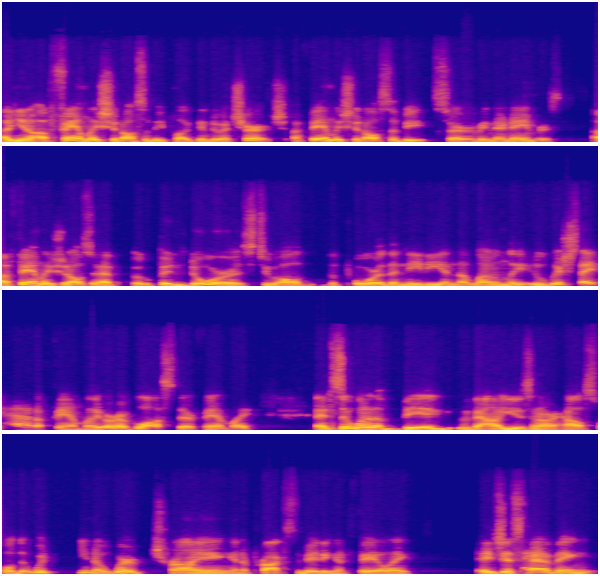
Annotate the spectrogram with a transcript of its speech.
Uh, you know, a family should also be plugged into a church. A family should also be serving their neighbors. A family should also have open doors to all the poor, the needy, and the lonely who wish they had a family or have lost their family. And so, one of the big values in our household that we're, you know, we're trying and approximating and failing is just having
